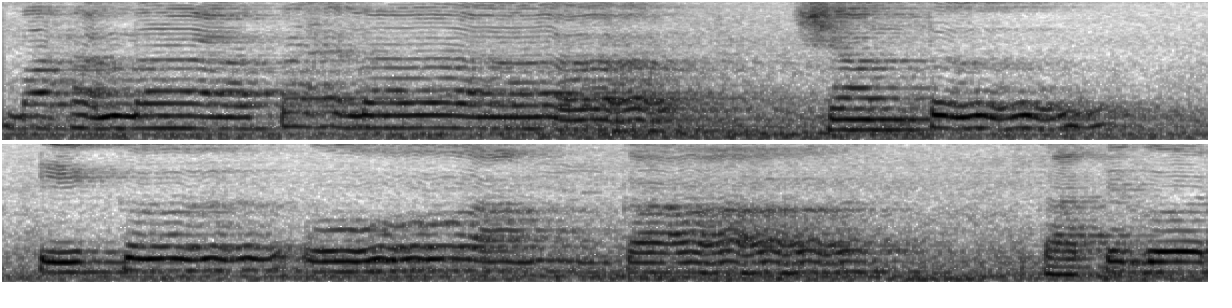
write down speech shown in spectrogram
ਮਹੱਲਾ ਪਹਿਲਾ। ਸ਼ਾਂਤ ਇੱਕ ਓੰਕਾਰ ਸਤਿਗੁਰ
